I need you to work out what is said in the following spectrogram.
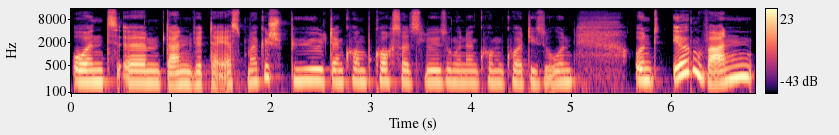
Und ähm, dann wird da erstmal gespült, dann kommt Kochsalzlösungen, dann kommt Cortison. Und irgendwann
